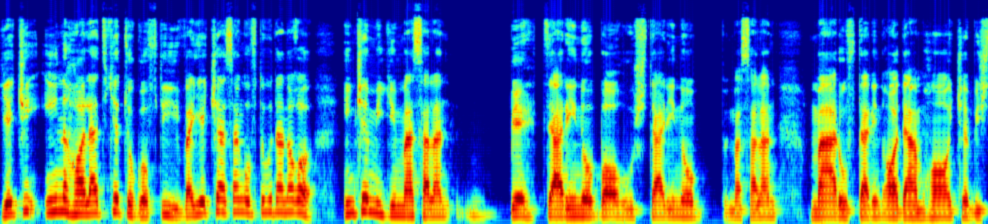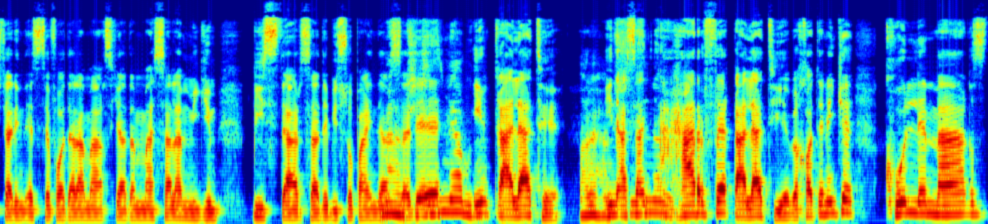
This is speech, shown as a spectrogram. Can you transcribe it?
یکی این حالتی که تو گفتی و یکی اصلا گفته بودن آقا این که میگیم مثلا بهترین و باهوشترین و مثلا معروفترین آدم ها که بیشترین استفاده را مغز کردن مثلا میگیم 20 درصد 25 درصده این غلطه. آره این اصلا حرف غلطیه. به خاطر اینکه کل مغز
